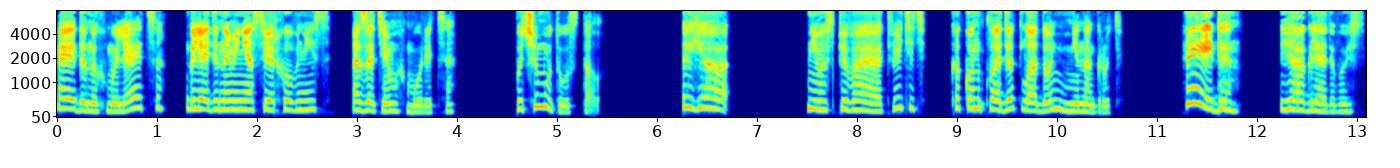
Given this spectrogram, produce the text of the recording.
Эйден ухмыляется, глядя на меня сверху вниз, а затем хмурится. «Почему ты устала?» «Я...» Не успеваю ответить, как он кладет ладонь мне на грудь. «Эйден!» Я оглядываюсь.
